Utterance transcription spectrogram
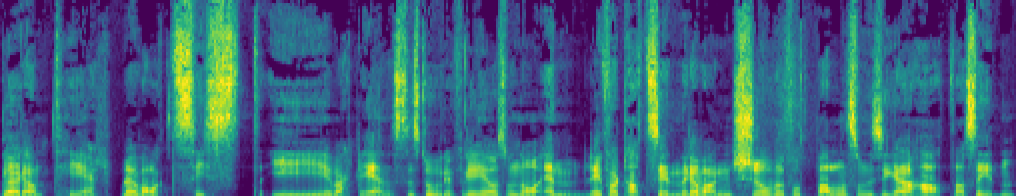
garantert ble valgt sist i hvert eneste storefri, og som nå endelig får tatt sin revansj over fotballen, som de sikkert har hata siden.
